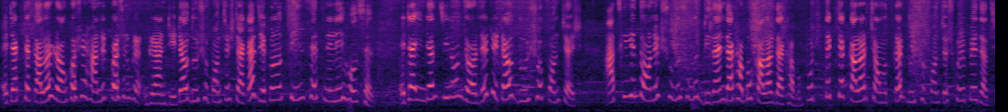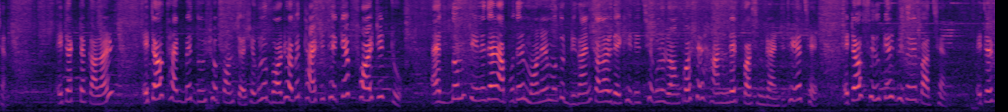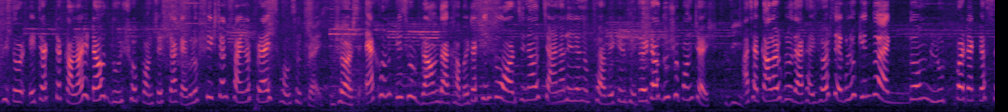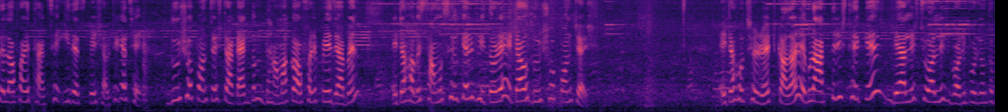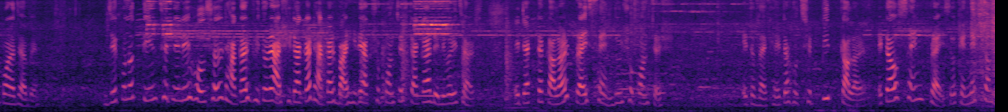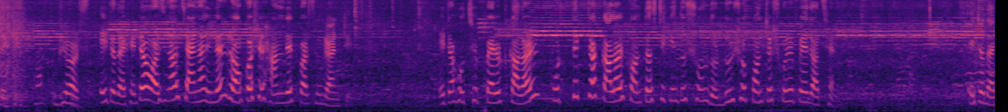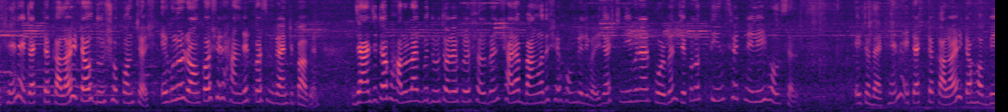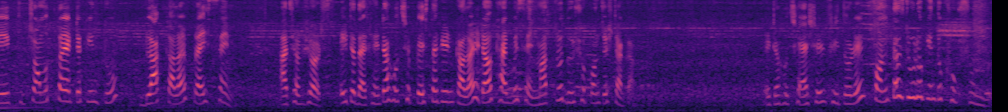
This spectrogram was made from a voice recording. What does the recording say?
এটা একটা কালার রং কষের হান্ড্রেড পার্সেন্ট গ্যারান্টি এটাও দুশো পঞ্চাশ টাকা যে কোনো তিন সেট নিলেই হোলসেল এটা ইন্ডিয়ান চিনন জর্জেট এটাও দুশো পঞ্চাশ। আজকে কিন্তু অনেক সুন্দর সুন্দর ডিজাইন দেখাবো, কালার দেখাবো। প্রত্যেকটা কালার চমৎকার দুশো পঞ্চাশ করে পেয়ে যাচ্ছেন। এটা একটা কালার, এটাও থাকবে দুশো পঞ্চাশ। এগুলো বডি হবে থার্টি থেকে ফর্টি টু একদম টিনেজার আপুদের মনের মতো ডিজাইন কালার দেখিয়ে দিচ্ছে। এগুলো রংকসের হান্ড্রেড পার্সেন্ট গ্যারান্টি ঠিক আছে? এটাও সিল্কের ভিতরে পাচ্ছেন। এটার ভিতর এটা একটা কালার এটাও দুইশো পঞ্চাশ টাকা। এগুলো fixed and final price wholesale price George এখন কিছু গ্রাউন্ড দেখাবো। এটা কিন্তু অরিজিনাল চায়না লিলেন ফ্যাব্রিকের ভিতর এটাও দুশো পঞ্চাশ। আচ্ছা কালারগুলো দেখাই। জর্জ এগুলো কিন্তু একদম লুটপাট একটা সেল অফারে থাকছে ঈদ স্পেশাল ঠিক আছে? দুশো পঞ্চাশ টাকা একদম ধামাকা অফারে পেয়ে যাবেন। এটা হবে সামু সিল্কের ভিতরে এটাও দুশো পঞ্চাশ। এটা হচ্ছে রেড কালার। এগুলো আটত্রিশ থেকে বিয়াল্লিশ, চুয়াল্লিশ বডি পর্যন্ত পরা যাবে। যে কোনো তিন সেট নিলেই হোলসেল ঢাকার ভিতরে আশি টাকা, ঢাকার বাইরে একশো পঞ্চাশ টাকা ডেলিভারি চার্জ এটা একটা কালার প্রাইস সেম দুশো পঞ্চাশ। এটা দেখে, এটা হচ্ছে পিট কালার। এটাও same price okay next one দেখি। ভিউয়ার্স এইটা দেখে। এটা অরিজিনাল চায়না নিলেন রংকসের হান্ড্রেড পার্সেন্ট গ্যারান্টি এটা হচ্ছে প্যারট কালার। প্রত্যেকটা কালার কন্ট্রাস্টে কিন্তু সুন্দর। দুশো পঞ্চাশ করে পেয়ে যাচ্ছেন। এটা দেখেন, এটা একটা কালার, এটাও দুশো পঞ্চাশ। এগুলোর এগুলো রংকসের হান্ড্রেড পার্সেন্ট গ্যারান্টি পাবেন। যার যেটা ভালো লাগবে দ্রুত অর্ডার করে ফেলবেন। সারা বাংলাদেশে হোম ডেলিভারি। জাস্ট নেবেন আর পড়বেন যে কোনো তিন সেট নিলেই হোলসেল। এটা দেখেন, এটা একটা কালার, এটা হবে চমৎকার একটা কিন্তু ব্ল্যাক কালার, প্রাইস সেম। আচ্ছা ভিউয়ার্স এইটা দেখেন, এটা হচ্ছে পেস্তা গ্রিন কালার, এটাও থাকবে সেম মাত্র দুশো টাকা। এটা হচ্ছে অ্যাশের ভিতরে, কন্ট্রাস্টগুলো কিন্তু খুব সুন্দর।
